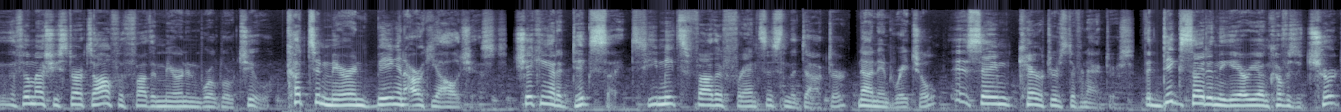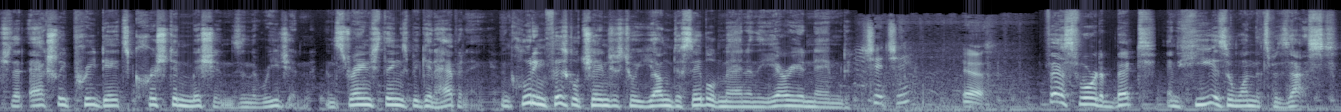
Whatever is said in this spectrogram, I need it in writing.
the film actually starts off with Father Merrin in World War II. Cut to Merrin being an archaeologist, checking out a dig site. He meets Father Francis and the doctor, now named Rachel, eh, same characters, different actors. The dig site in the area uncovers a church that actually predates Christian missions in the region, and strange things begin happening, including physical changes to a young disabled man in the area named Cheche? Yes. Fast forward a bit, and he is the one that's possessed,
